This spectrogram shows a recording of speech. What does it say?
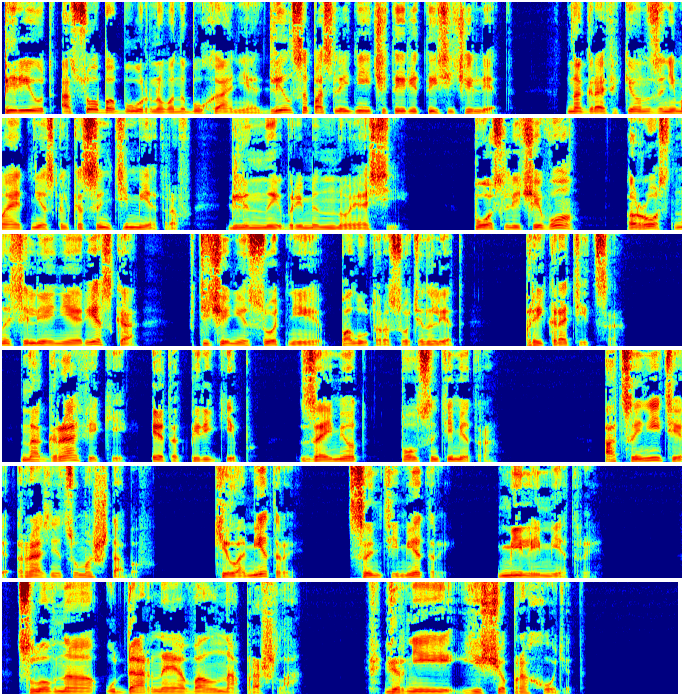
Период особо бурного набухания длился последние четыре тысячи лет. На графике он занимает несколько сантиметров длины временной оси. После чего рост населения резко в течение сотни полутора сотен лет прекратится. На графике этот перегиб займет полсантиметра. Оцените разницу масштабов. Километры, сантиметры, миллиметры. Словно ударная волна прошла. Вернее, еще проходит.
